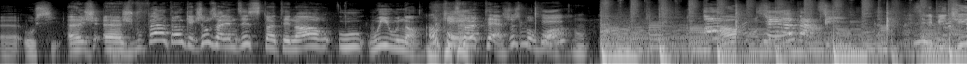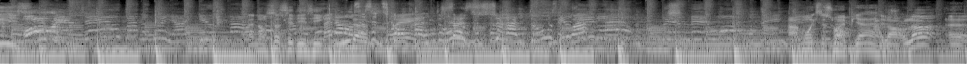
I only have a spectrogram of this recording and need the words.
euh, aussi. Euh, je, euh, je vous fais entendre quelque chose, vous allez me dire si c'est un ténor ou oui ou non. C'est un test, juste pour Ok. voir. Oh, C'est reparti! c'est les Bee Gees. Oh oui! Ah non, ça, c'est des aigus, Ben non, là. ça, c'est du. Ça, du sur-alto, c'est quoi? À moins que ce soit un piège. Alors là, euh,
